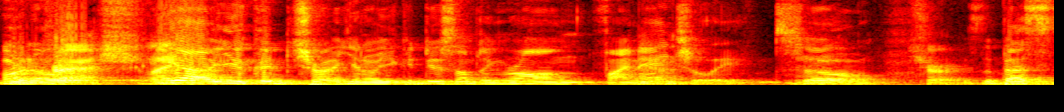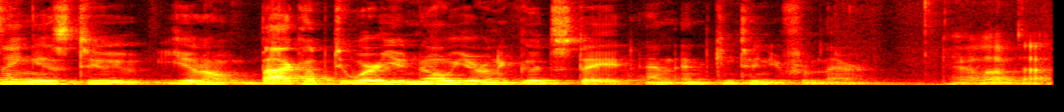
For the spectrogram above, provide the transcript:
you or know, crash. Like, yeah, you could try, you know, you could do something wrong financially. Yeah. So mm-hmm. sure. the best thing is to, you know, back up to where you know you're in a good state and, and continue from there. Yeah, I love that.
